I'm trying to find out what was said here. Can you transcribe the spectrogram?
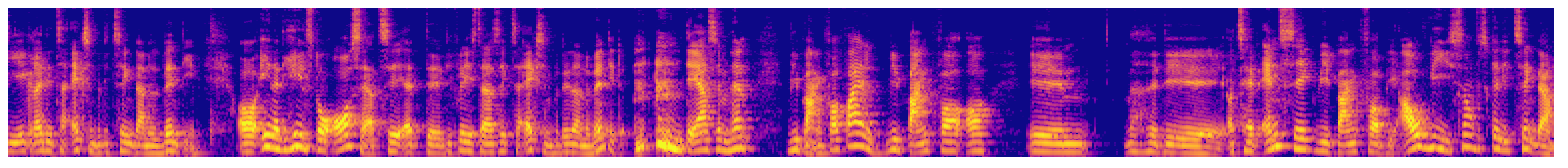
de ikke rigtig tager action på de ting, der er nødvendige. Og en af de helt store årsager til, at øh, de fleste af os ikke tager action på det, der er nødvendigt, det er simpelthen, vi er bange for at fejle. Vi er bange for at, øh, hvad hedder det, at tabe ansigt. Vi er bange for at blive afvist. Sådan nogle forskellige ting der.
